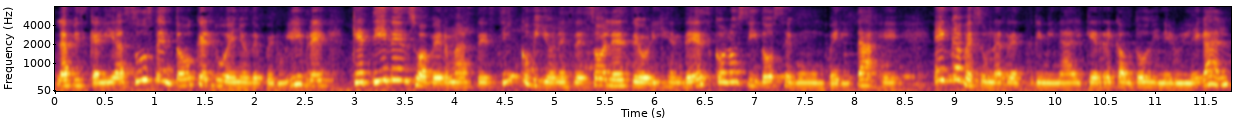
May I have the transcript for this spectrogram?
La fiscalía sustentó que el dueño de Perú Libre, que tiene en su haber más de 5 millones de soles de origen desconocido según un peritaje, encabezó una red criminal que recaudó dinero ilegal,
